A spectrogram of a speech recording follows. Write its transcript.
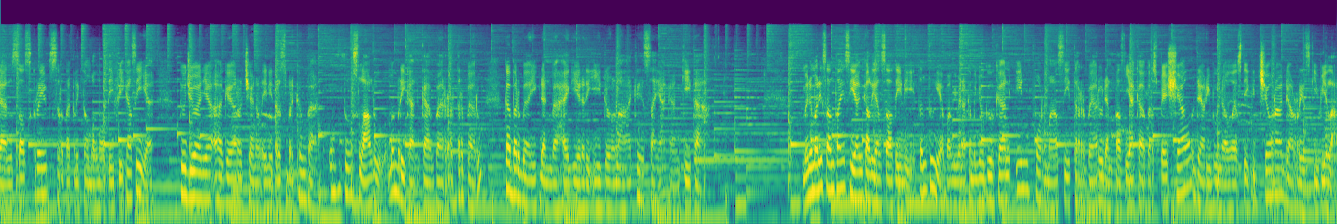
dan subscribe, serta klik tombol notifikasinya. Tujuannya agar channel ini terus berkembang untuk selalu memberikan kabar terbaru, kabar baik dan bahagia dari idola kesayangan kita. Menemani santai siang kalian saat ini, tentunya Bang Mimin akan menyuguhkan informasi terbaru dan pastinya kabar spesial dari Bunda Lesti Kejora dan Rizky Bilar.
